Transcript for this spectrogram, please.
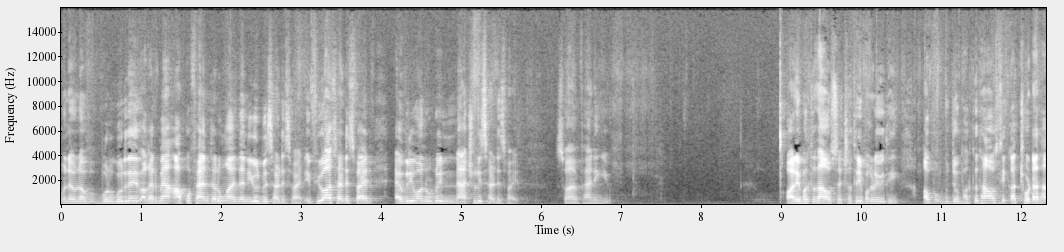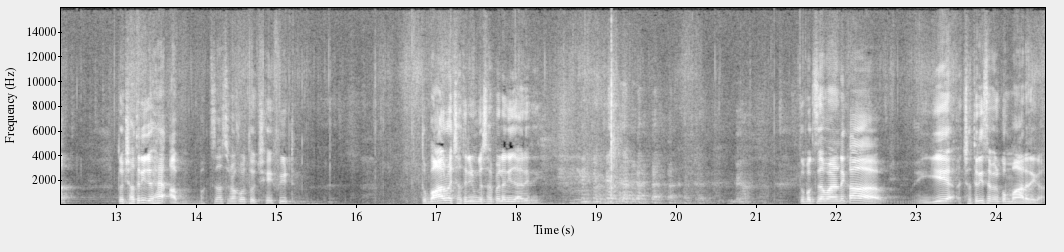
उन्हें बोला गुरुदेव, अगर मैं आपको फ़ैन करूँगा then you will be satisfied if you are satisfied everyone would be naturally satisfied so I am fanning you और एक भक्त था, उसने छतरी पकड़ी हुई थी। अब जो भक्त था, उसकी कद छोटा था। तो छतरी जो है, अब भक्त साहब रखो तो छः फीट तो बार बार छतरी उनके सर पे लगी जा रही थी। तो भक्त साहब ने कहा ये छतरी से मेरे को मार देगा।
